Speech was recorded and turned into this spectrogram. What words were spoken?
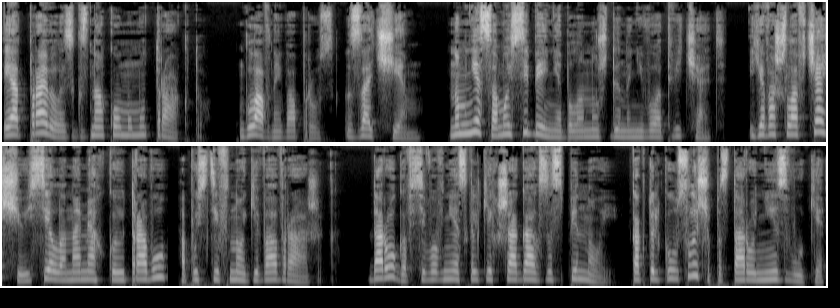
и отправилась к знакомому тракту. Главный вопрос — зачем? Но мне самой себе не было нужды на него отвечать. Я вошла в чащу и села на мягкую траву, опустив ноги во вражек. Дорога всего в нескольких шагах за спиной. Как только услышу посторонние звуки,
